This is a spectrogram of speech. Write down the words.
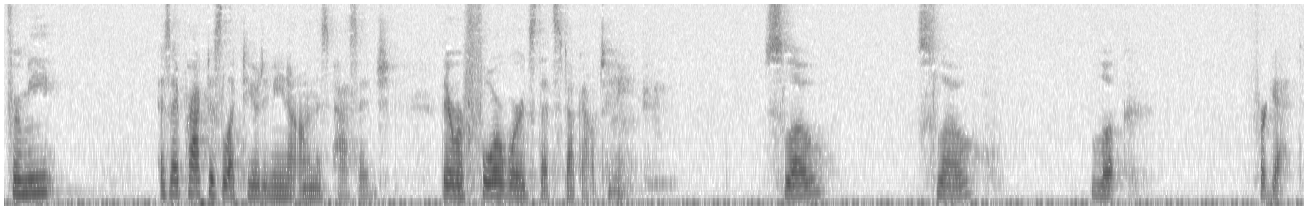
For me, as I practiced Lectio Divina on this passage, there were four words that stuck out to me slow, slow, look, forget.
